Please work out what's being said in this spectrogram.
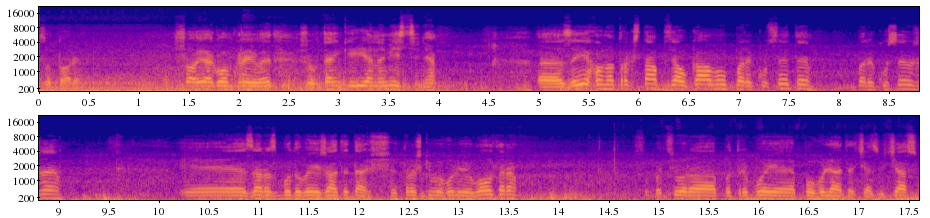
затори. Що, як вам краєвид? Жовтенький є на місці, ні? Е, заїхав на тракстап, взяв каву, перекусити, перекусив вже. І зараз буду виїжджати далі. Трошки вигулюю Волтера. Собацюра потребує погуляти час від часу.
